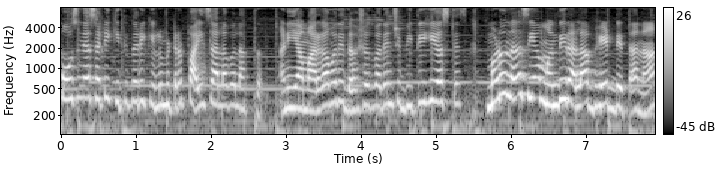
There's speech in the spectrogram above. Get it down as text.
पोहोचण्यासाठी कितीतरी किलोमीटर पायी चालावं लागतं. आणि या मार्गामध्ये दहशतवाद्यांची भीतीही असतेच. म्हणूनच या मंदिराला भेट देताना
